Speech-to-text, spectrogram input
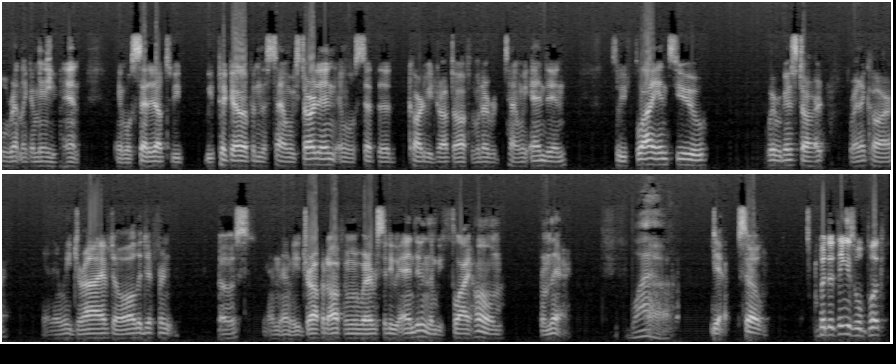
we'll rent like a minivan, and we'll set it up to be. We pick it up in this town we start in, and we'll set the car to be dropped off in whatever town we end in. So we fly into where we're going to start, rent a car, and then we drive to all the different goes, and then we drop it off in whatever city we end in, and then we fly home from there. Wow. Uh, yeah. So, but the thing is, we'll book,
